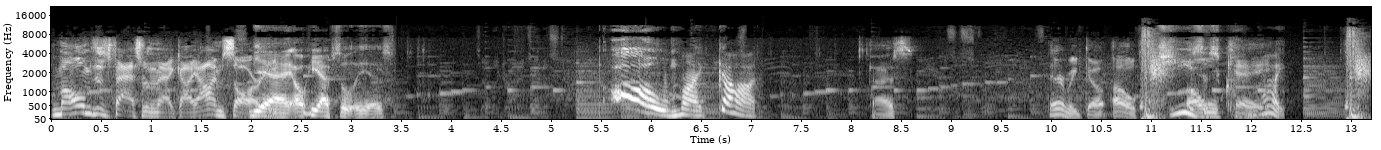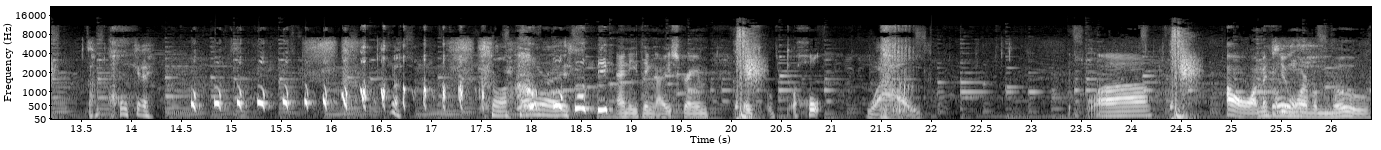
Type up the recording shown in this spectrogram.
Mahomes is faster than that guy. I'm sorry. Yeah. Oh, he absolutely is. Oh my God! guys. There we go. Oh, Jesus okay. Christ! Okay. All right. Anything ice cream is whole Wow. block. Oh, I meant to do more of a move.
